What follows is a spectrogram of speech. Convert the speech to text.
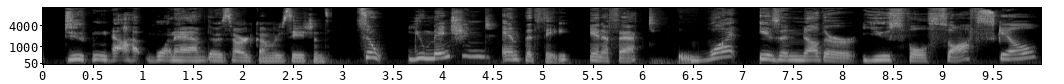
do not want to have those hard conversations. So you mentioned empathy in effect. What is another useful soft skill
